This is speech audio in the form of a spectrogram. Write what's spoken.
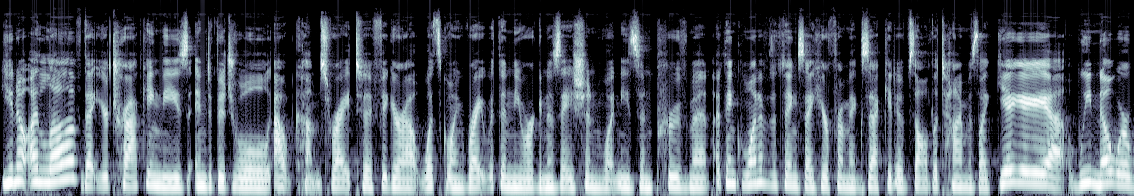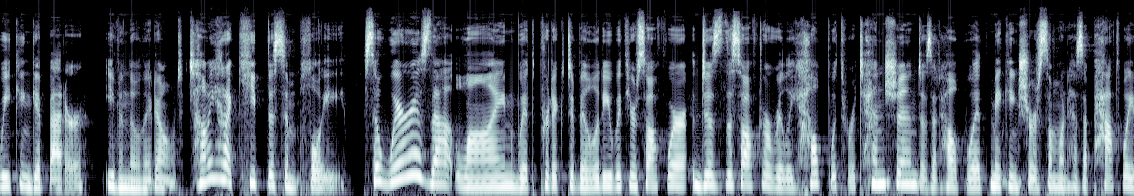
You know, I love that you're tracking these individual outcomes, right? To figure out what's going right within the organization, what needs improvement. I think one of the things I hear from executives all the time is like, yeah, yeah, yeah, we know where we can get better, even though they don't. Tell me how to keep this employee. So, where is that line with predictability with your software? Does the software really help with retention? Does it help with making sure someone has a pathway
